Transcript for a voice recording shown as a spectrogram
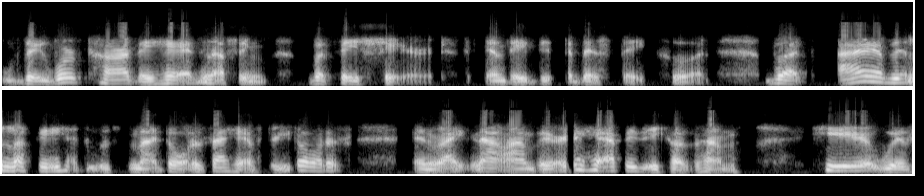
they worked hard. They had nothing, but they shared, and they did the best they could. But I have been lucky with my daughters. I have three daughters, and right now I'm very happy because I'm here with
